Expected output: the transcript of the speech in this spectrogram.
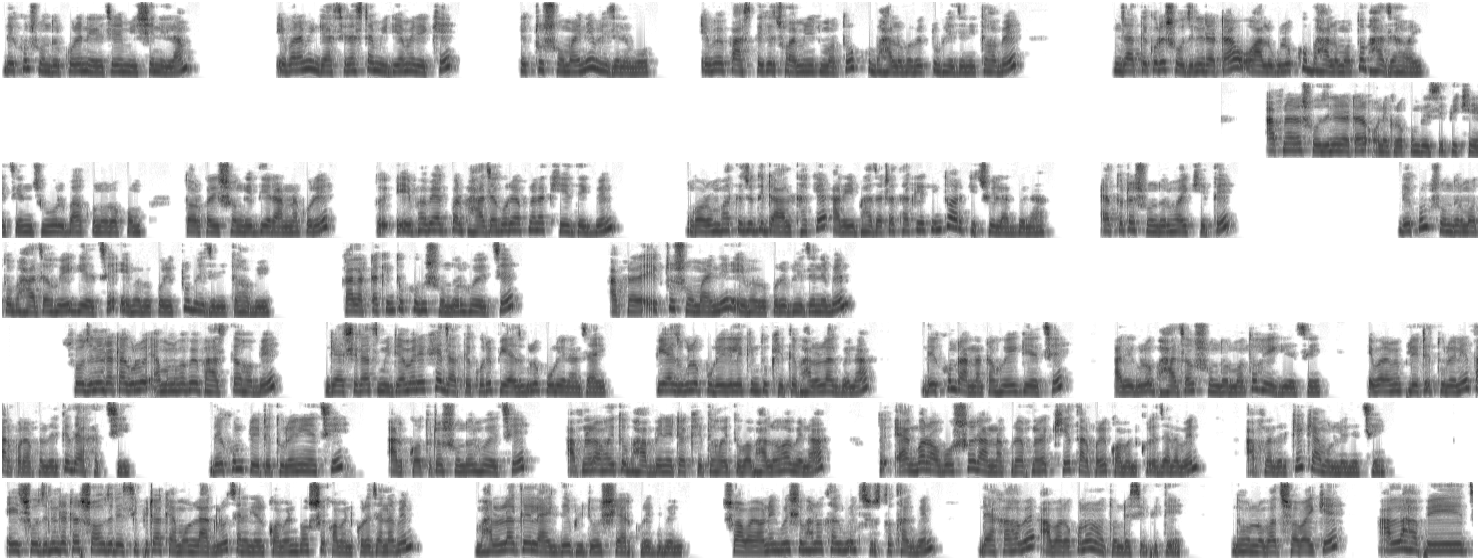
দেখুন, সুন্দর করে নেড়েচেড়ে মিশিয়ে নিলাম। এবার আমি গ্যাসের আঁচটা মিডিয়ামে রেখে একটু সময় নিয়ে ভেজে নেব। এবার পাঁচ থেকে ছয় মিনিট মতো খুব ভালোভাবে একটু ভেজে নিতে হবে। যাতে করে সজনে ডাঁটা ও আলুগুলো খুব ভালো মতো ভাজা হয়। আপনারা সজনে ডাঁটার অনেক রকম রেসিপি খেয়েছেন, ঝোল বা কোনো রকম তরকারির সঙ্গে দিয়ে রান্না করে। তো এইভাবে একবার ভাজা করে আপনারা খেয়ে দেখবেন। গরম ভাতে যদি ডাল থাকে, আর এই ভাজাটা থাকলে কিন্তু আর কিছুই লাগবে না। এতটা সুন্দর হয় খেতে। দেখুন, সুন্দর মতো ভাজা হয়ে গিয়েছে। এভাবে করে একটু ভেজে নিতে হবে। কালারটা কিন্তু খুবই সুন্দর হয়েছে। আপনারা একটু সময় নিয়ে এভাবে করে ভেজে নেবেন। সজনে ডাঁটাগুলো এমনভাবে ভাজতে হবে গ্যাসের আঁচ মিডিয়ামে রেখে যাতে করে পেঁয়াজগুলো পুড়ে না যায়। পেঁয়াজগুলো পুড়ে গেলে কিন্তু খেতে ভালো লাগবে না। দেখুন, রান্নাটা হয়ে গিয়েছে আর এগুলো ভাজাও সুন্দর মতো হয়ে গিয়েছে। এবার আমি প্লেটে তুলে নিয়ে তারপর আপনাদেরকে দেখাচ্ছি। দেখুন প্লেটে তুলে নিয়েছি আর কতটা সুন্দর হয়েছে। আপনারা হয়তো ভাববেন, এটা খেতে হয়তো বা ভালো হবে না। তো একবার অবশ্যই রান্না করে আপনারা খেয়ে তারপরে কমেন্ট করে জানাবেন আপনাদেরকে কেমন লেগেছে। এই সজনে ডাটার সহজ রেসিপিটা কেমন লাগল চ্যানেলের কমেন্ট বক্সে কমেন্ট করে জানাবেন। ভালো লাগলে লাইক দিয়ে ভিডিও শেয়ার করে দিবেন। সবাই অনেক বেশি ভালো থাকবেন, সুস্থ থাকবেন। দেখা হবে আবারও কোনো নতুন রেসিপিতে ধন্যবাদ সবাইকে। আল্লাহ হাফেজ।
